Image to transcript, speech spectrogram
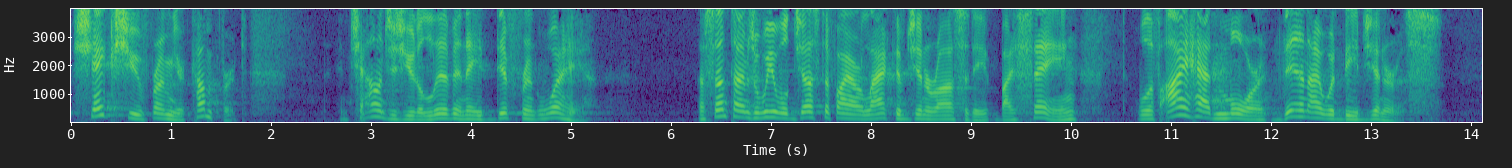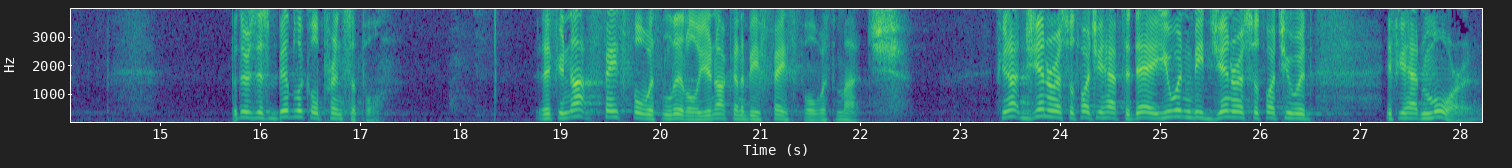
shakes you from your comfort and challenges you to live in a different way. Now, sometimes we will justify our lack of generosity by saying, well, if I had more, then I would be generous. But there's this biblical principle that if you're not faithful with little, you're not going to be faithful with much. If you're not generous with what you have today, you wouldn't be generous with what you would if you had more.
